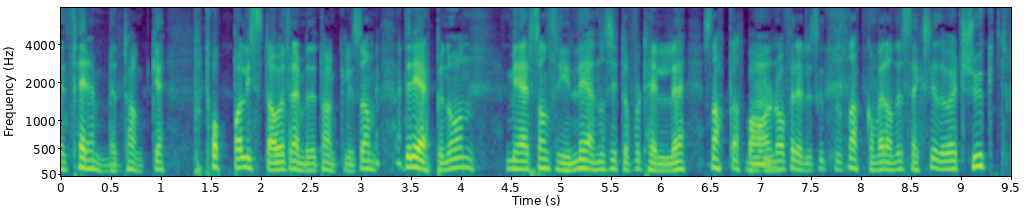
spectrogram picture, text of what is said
en fremmed tanke. På topp av lista over fremmede tanker, liksom. Drepe noen. Mer sannsynlig enn å sitte og fortelle, snakke at barn Mm. og foreldre skal snakke om hverandres sexliv. Det er jo helt sjukt.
